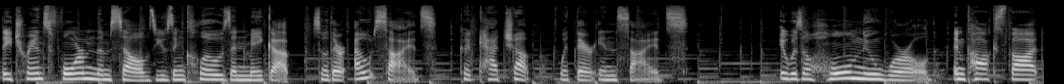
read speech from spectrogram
They transformed themselves using clothes and makeup so their outsides could catch up with their insides. It was a whole new world, and Cox thought,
